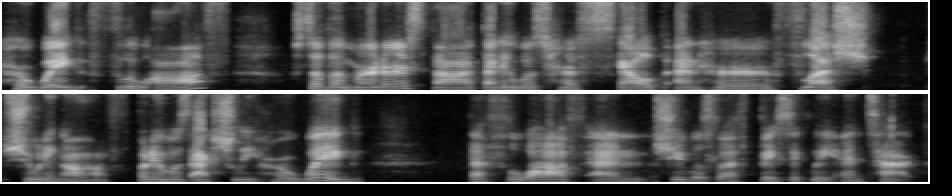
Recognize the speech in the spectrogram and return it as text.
her wig flew off. So the murderers thought that it was her scalp and her flesh shooting off, but it was actually her wig that flew off and she was left basically intact.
